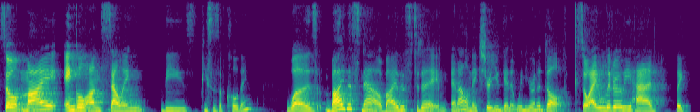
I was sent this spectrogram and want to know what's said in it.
so my angle on selling these pieces of clothing was buy this now, buy this today, and I'll make sure you get it when you're an adult. So I literally had like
